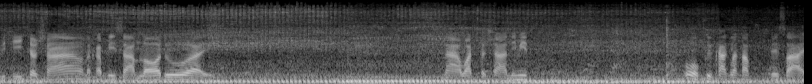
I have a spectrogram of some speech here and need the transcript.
วิถีเช้าๆนะครับ มีสามล้อด้วย หน้าวัดประชานิมิต โอ้คือคักแล้วครับสาย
